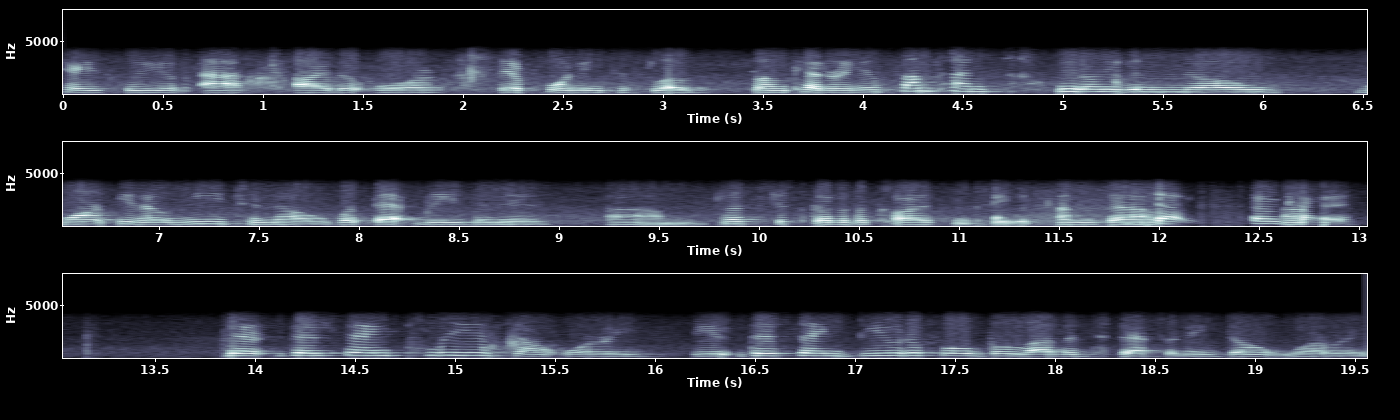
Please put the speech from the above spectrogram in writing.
case we have asked either or. They're pointing to Sloan, Sloan Kettering, and sometimes we don't even know, want you know, need to know what that reason is. Um, let's just go to the cards and see what comes out. That, okay. Uh, they're they're saying please don't worry. You, they're saying beautiful beloved Stephanie, don't worry.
